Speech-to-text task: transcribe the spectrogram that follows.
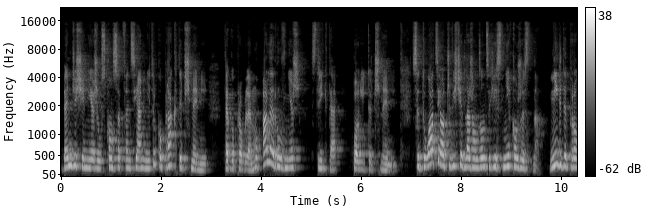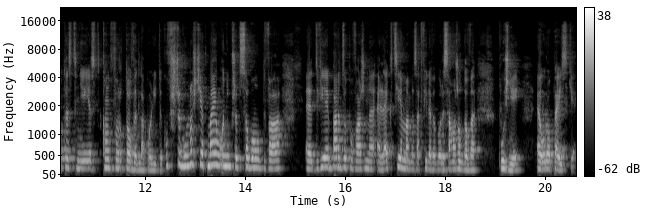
będzie się mierzył z konsekwencjami nie tylko praktycznymi tego problemu, ale również stricte politycznymi. Sytuacja oczywiście dla rządzących jest niekorzystna. Nigdy protest nie jest komfortowy dla polityków, w szczególności jak mają oni przed sobą dwa, dwie bardzo poważne elekcje. Mamy za chwilę wybory samorządowe, później europejskie.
